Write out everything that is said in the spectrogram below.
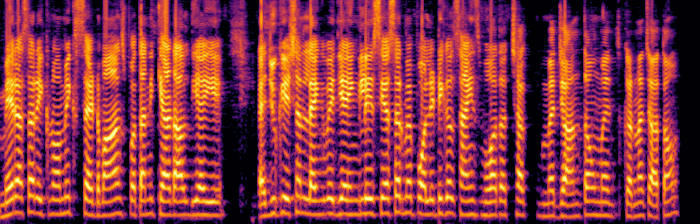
मेरा सर इकोनॉमिक्स एडवांस पता नहीं क्या डाल दिया ये एजुकेशन लैंग्वेज या इंग्लिश या सर, मैं पॉलिटिकल साइंस बहुत अच्छा मैं जानता हूँ, मैं करना चाहता हूँ।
